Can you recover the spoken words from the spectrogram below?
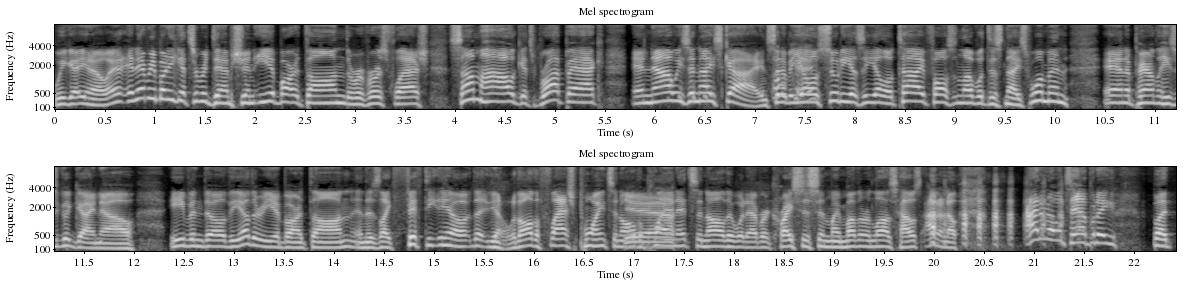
we got, you know, and, and everybody gets a redemption. Eobard Thawne, the Reverse Flash, somehow gets brought back, and now he's a nice guy. Instead of a yellow suit, he has a yellow tie. Falls in love with this nice woman, and apparently he's a good guy now. Even though the other Eobard Thawne, and there's like fifty, you know, the, you know, with all the flashpoints and all the planets and all the whatever crisis in my mother-in-law's house. I don't know. I don't know what's happening, but.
